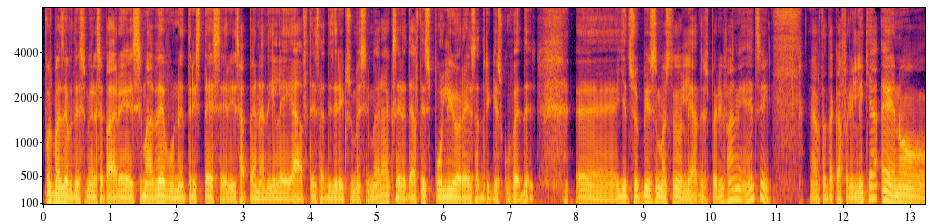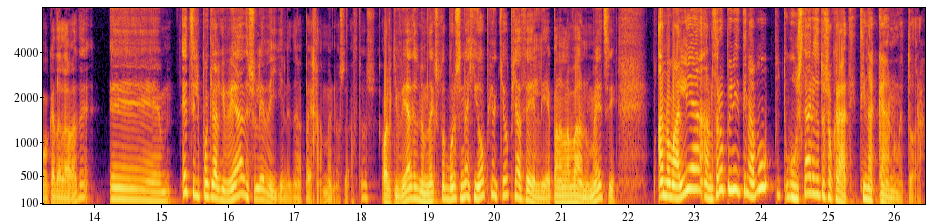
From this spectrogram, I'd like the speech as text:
Πώς μαζεύονται σήμερα σε παρέες, σημαδεύουν τρει-τέσσερι απέναντι, λέει αυτές θα τις ρίξουμε σήμερα. Ξέρετε, αυτές τι πολύ ωραίες αντρικές κουβέντες, ε, για τις οποίες είμαστε όλοι άντρες περήφανοι, έτσι. Αυτά τα καφριλίκια, ε, ενώ καταλάβατε. Ε, έτσι λοιπόν και ο Αλκιβιάδης σου λέει δεν γίνεται να πάει χαμένος τώρα αυτός. Ο Αλκιβιάδης μεταξύ που μπορούσε να έχει όποιον και όποια θέλει. Επαναλαμβάνουμε έτσι. Ανομαλία ανθρώπινη, τι να πω, γουστάριζε το Σοκράτη. Τι να κάνουμε τώρα.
